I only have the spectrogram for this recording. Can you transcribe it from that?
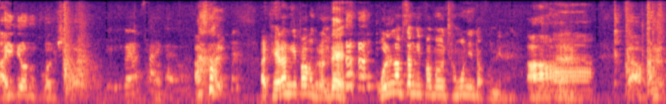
아이디어는 누가 주신 거예요? 예, 이거요? 사위가요. 아, 사위. 아 계란김밥은 그런데 월남쌈 김밥은 장모님 작품이네. 아. 야, 아무튼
